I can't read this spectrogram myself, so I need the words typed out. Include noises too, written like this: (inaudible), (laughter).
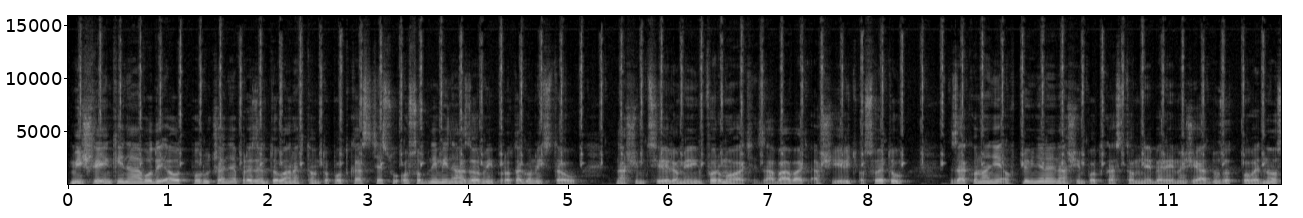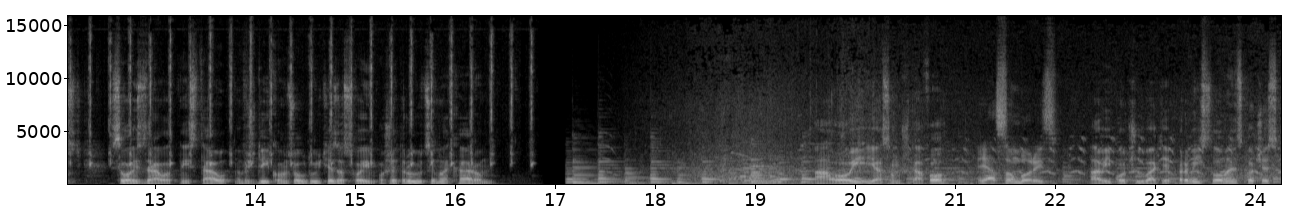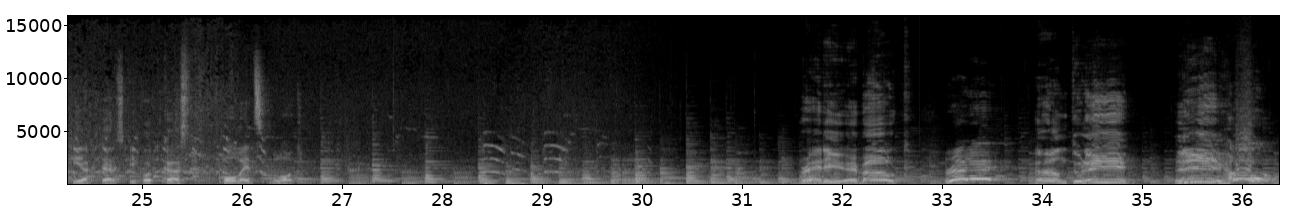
Myšlienky, návody a odporúčania prezentované v tomto podcaste sú osobnými názormi protagonistov. Našim cieľom je informovať, zabávať a šíriť osvetu. Zakonanie ovplyvnené našim podcastom neberieme žiadnu zodpovednosť. Svoj zdravotný stav vždy konzultujte so svojím ošetrujúcim lekárom. Ahoj, ja som Štafo. Ja som Boris. A vy počúvate prvý slovensko-český jachtársky podcast Povedz loď. Ready about? Ready? Helm to lee! Lee ho!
